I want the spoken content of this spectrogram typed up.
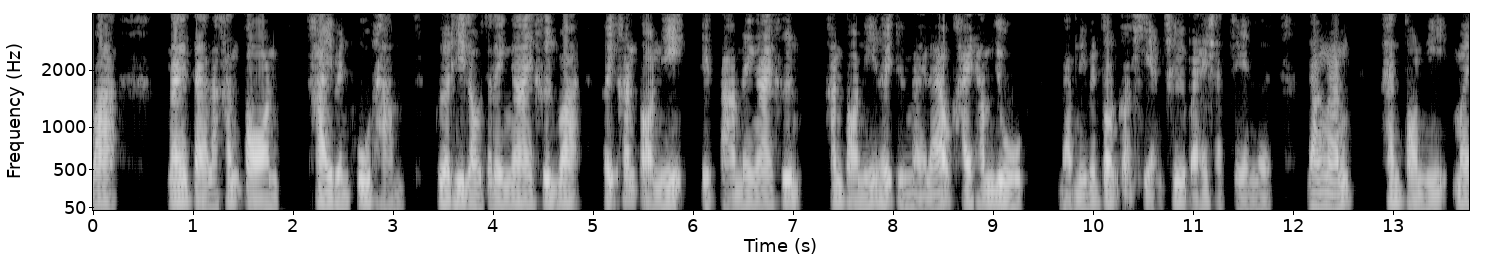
ว่า ในแต่ละขั้นตอน ใครเป็นผู้ทำเพื่อที่เราจะได้ง่ายขึ้นว่าเฮ้ยขั้นตอนนี้ติดตามได้ง่ายขึ้น ขั้นตอนนี้เฮ้ยถึงไหนแล้วใครทำอยู่แบบนี้เป็นต้นก็เขียนชื่อไปให้ชัดเจนเลย ดังนั้นขั้นตอนนี้ไม่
